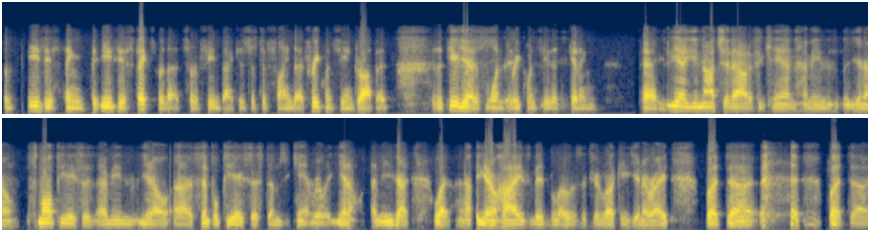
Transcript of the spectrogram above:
the easiest thing the easiest fix for that sort of feedback is just to find that frequency and drop it because it's usually Yes. just one frequency that's getting pegged. Yeah, you notch it out if you can. I mean, you know, small PA I mean, you know, uh simple PA systems you can't really, you know. I mean, you got what, uh, you know, highs, mid, lows if you're lucky, you know, right? But uh but uh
